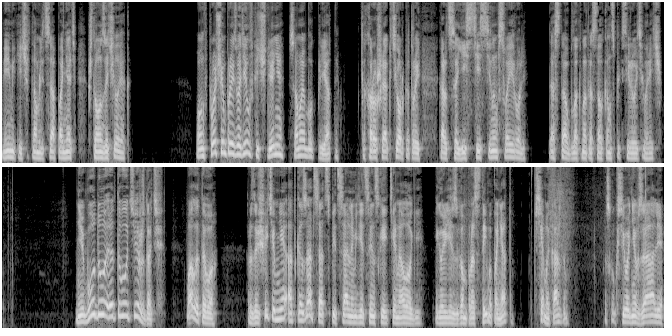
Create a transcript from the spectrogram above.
мимики и чертам лица понять, что он за человек. Он, впрочем, производил впечатление самое благоприятное, как хороший актер, который кажется естественным в своей роли. Достав блокнот, я стал конспектировать его речь. Не буду этого утверждать. Мало того, разрешите мне отказаться от специальной медицинской терминологии и говорить языком простым и понятным, всем и каждому. Поскольку сегодня в зале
